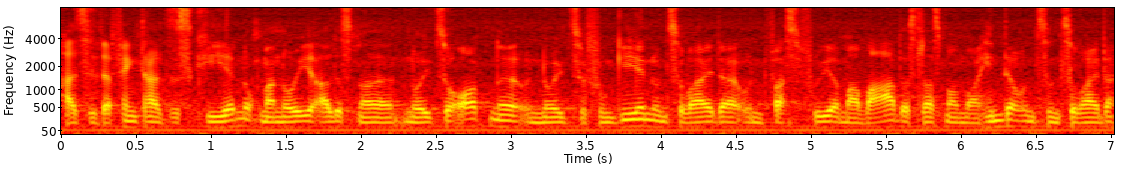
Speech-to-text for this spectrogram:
Also da fängt halt das Gehirn nochmal neu, alles neu, zu ordnen und neu zu fungieren und so weiter. Und was früher mal war, das lassen wir mal hinter uns und so weiter.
